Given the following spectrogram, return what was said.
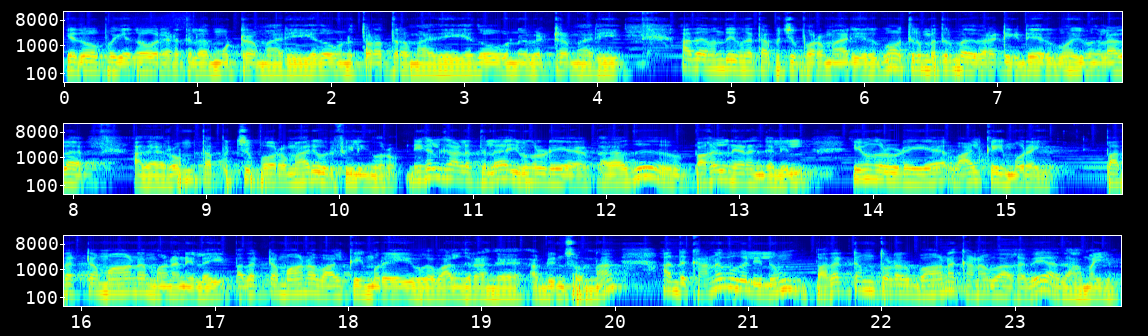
ஏதோ இப்போ ஏதோ ஒரு இடத்துல முட்டுற மாதிரி ஏதோ ஒன்று துரத்துற மாதிரி ஏதோ ஒன்று வெட்டுற மாதிரி அதை வந்து இவங்க தப்பிச்சு போகிற மாதிரி இருக்கும். திரும்ப திரும்ப அதை விரட்டிக்கிட்டே இருக்கும். இவங்களால அதை ரொம்ப தப்பிச்சு போகிற மாதிரி ஒரு ஃபீலிங் வரும். நிகழ்காலத்தில் இவங்களுடைய அதாவது பகல் நேரங்களில் இவங்களுடைய வாழ்க்கை முறை பதட்டமான மனநிலை பதட்டமான வாழ்க்கை முறையை இவங்க வாழ்கிறாங்க அப்படின்னு சொன்னால் அந்த கனவுகளிலும் பதட்டம் தொடர்பான கனவாகவே அது அமையும்.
